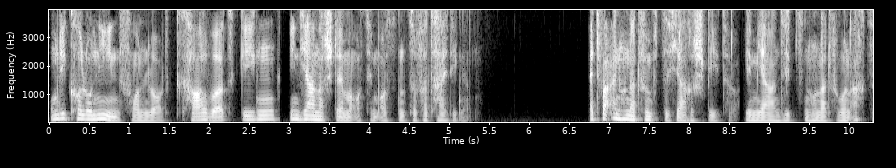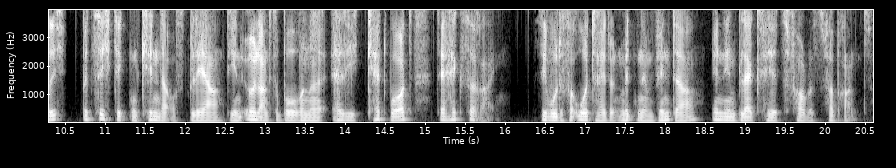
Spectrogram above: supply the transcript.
um die Kolonien von Lord Calvert gegen Indianerstämme aus dem Osten zu verteidigen. Etwa 150 Jahre später, im Jahr 1785, bezichtigten Kinder aus Blair die in Irland geborene Ellie Catward der Hexerei. Sie wurde verurteilt und mitten im Winter in den Black Hills Forest verbrannt.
